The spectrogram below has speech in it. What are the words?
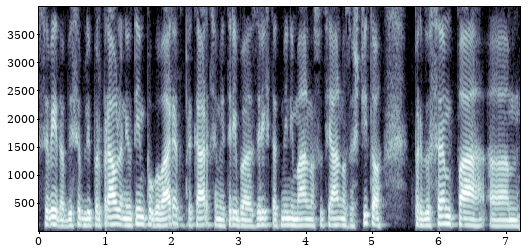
seveda, bi se bili pripravljeni o tem pogovarjati. Prekarcem je treba zrihtati minimalno socialno zaščito, predvsem pa. Um,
